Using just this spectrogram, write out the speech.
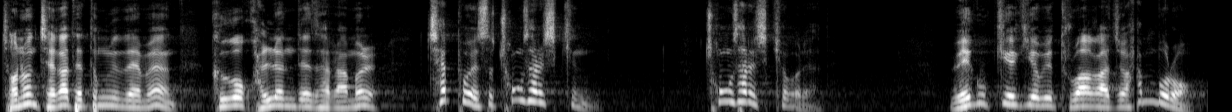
저는 제가 대통령 되면 그거 관련된 사람을 체포해서 총살을 시킨 총살을 시켜버려야 돼. 외국계 기업이 들어와가지고 함부로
